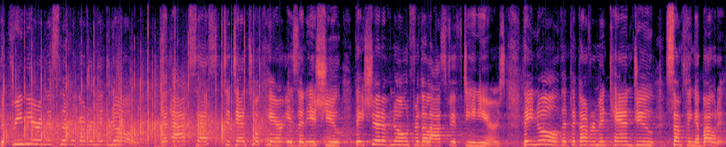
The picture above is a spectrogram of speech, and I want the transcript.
The Premier and this Liberal government know that access to dental care is an issue they should have known for the last 15 years. They know that the government can do something about it.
